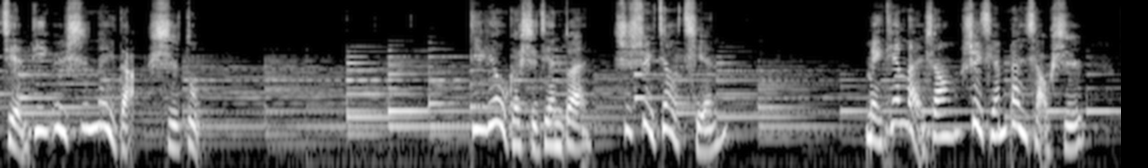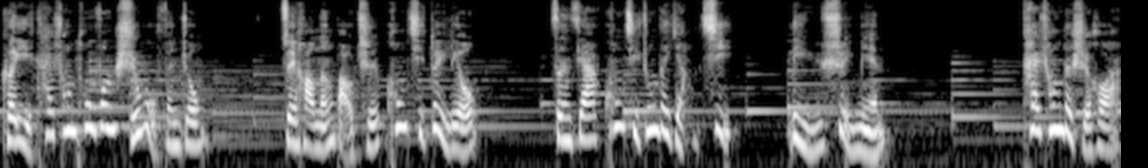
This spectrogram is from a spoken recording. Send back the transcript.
减低浴室内的湿度。第六个时间段是睡觉前，每天晚上睡前半小时可以开窗通风十五分钟，最好能保持空气对流，增加空气中的氧气，利于睡眠。开窗的时候啊，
